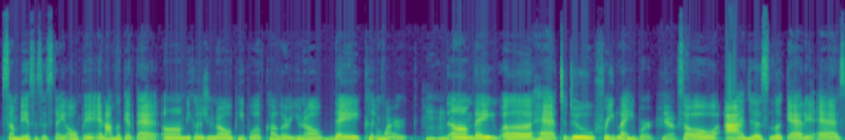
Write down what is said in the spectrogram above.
some businesses stay open, and I look at that um, because you know people of color, you know, they couldn't work. Um, they uh, had to do free labor. Yes. So I just look at it as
